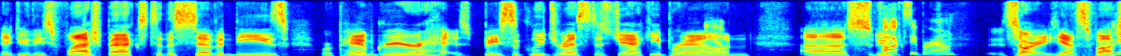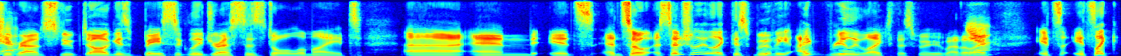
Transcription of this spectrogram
They do these flashbacks to the '70s where Pam Grier ha- is basically dressed as Jackie Brown. Uh, Snoop, Foxy Brown. Sorry, yes, Foxy Yeah. Brown. Snoop Dogg is basically dressed as Dolomite, uh, and it's and so essentially like this movie. I really liked this movie, by the Yeah. way. It's it's like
